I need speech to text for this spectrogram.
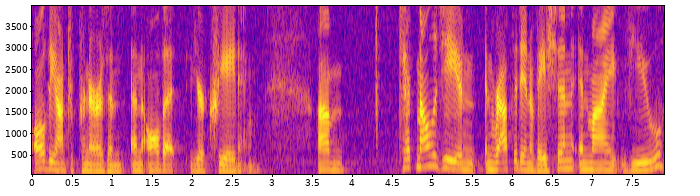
all the entrepreneurs and, and all that you're creating. Um, technology and, and rapid innovation, in my view,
